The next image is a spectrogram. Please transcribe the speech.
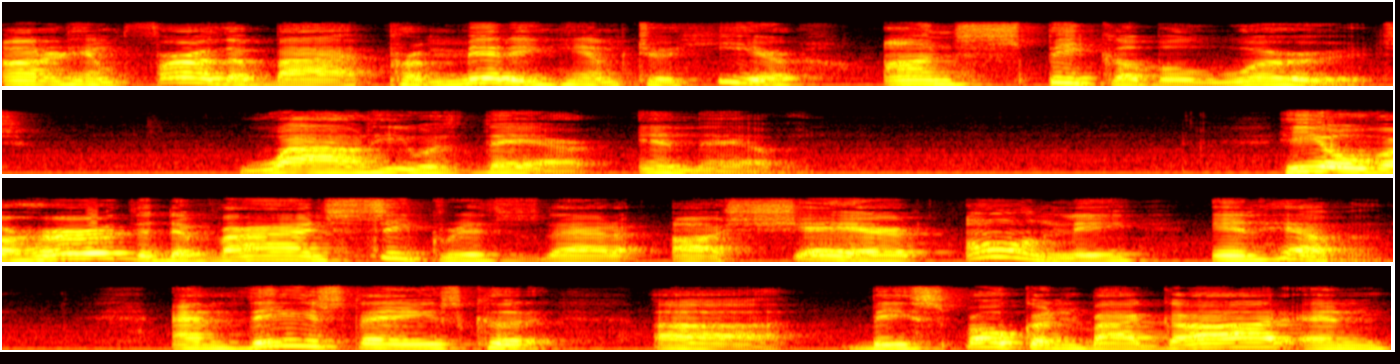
honored him further by permitting him to hear unspeakable words while he was there in the heaven. He overheard the divine secrets that are shared only in heaven. And these things could uh, be spoken by God and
